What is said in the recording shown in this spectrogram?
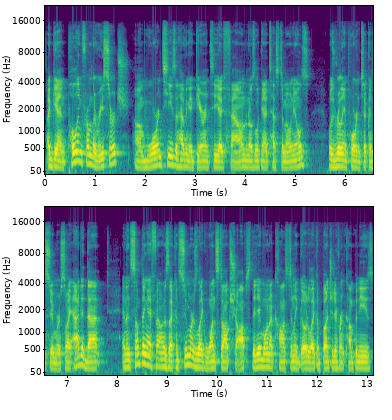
again, pulling from the research, um, warranties and having a guarantee I found when I was looking at testimonials was really important to consumers. So I added that. And then something I found is that consumers like one-stop shops. They didn't want to constantly go to like a bunch of different companies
